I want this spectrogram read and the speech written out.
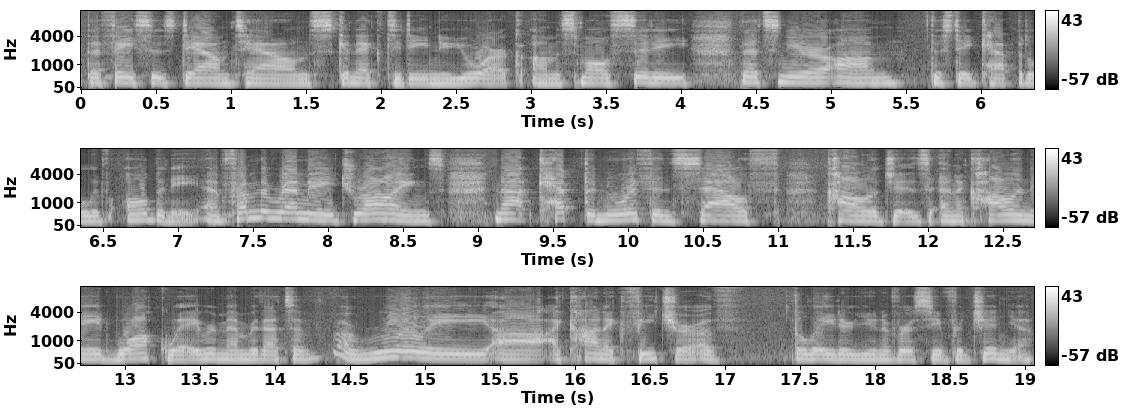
that faces downtown Schenectady, New York, um, a small city that's near um, the state capital of Albany. And from the Remy drawings, Nott kept the north and south colleges and a colonnade walkway. Remember, that's a, a really uh, iconic feature of the later University of Virginia.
